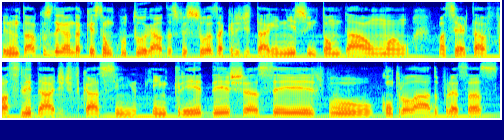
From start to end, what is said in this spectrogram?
Ele não tava considerando a questão cultural das pessoas acreditarem nisso, então dá uma, uma certa facilidade de ficar assim. Quem crê deixa ser, tipo, controlado por essas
